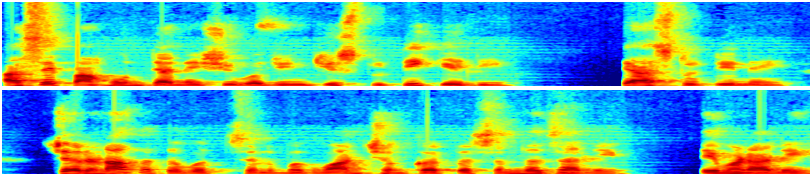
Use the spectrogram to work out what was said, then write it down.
असे पाहून त्याने शिवजींची स्तुती केली. त्या स्तुतीने शरणागत वत्सल भगवान शंकर प्रसन्न झाले. ते म्हणाले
